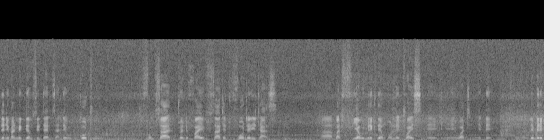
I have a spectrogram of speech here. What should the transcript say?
then you can make them three times and they will go to from 25, 30 to 40 liters. Uh, but here we milk them only twice a, a, what a day. The milk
